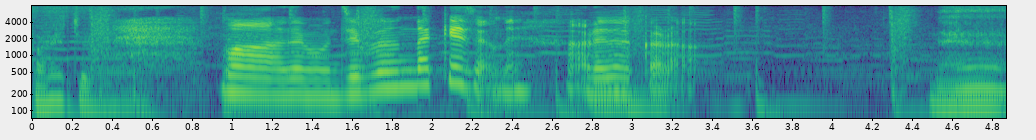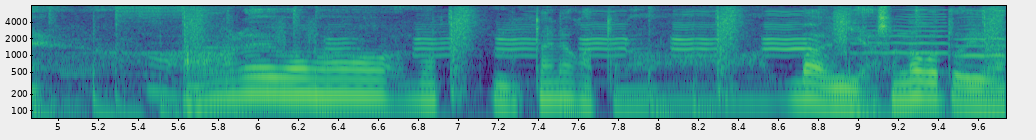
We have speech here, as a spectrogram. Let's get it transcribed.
ぱいという。まあでも自分だけじゃねあれだから。ねえ。あれはもうももったいなかったな。まあいいやそんなことを言わ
